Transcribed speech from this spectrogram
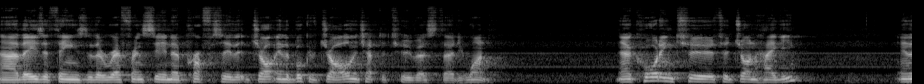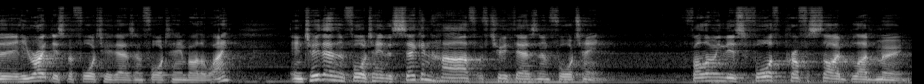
Uh, these are things that are referenced in a prophecy that Joel, in the book of Joel in chapter 2, verse 31. Now, according to, to John Hagee, the, he wrote this before 2014, by the way. In 2014, the second half of 2014, following this fourth prophesied blood moon,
